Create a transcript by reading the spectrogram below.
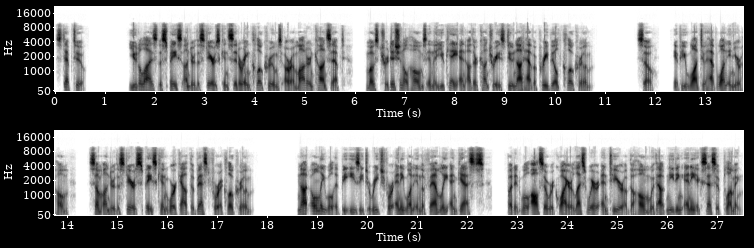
Step 2. Utilize the space under the stairs considering cloakrooms are a modern concept, most traditional homes in the UK and other countries do not have a pre-built cloakroom. So, if you want to have one in your home, some under the stairs space can work out the best for a cloakroom. Not only will it be easy to reach for anyone in the family and guests, but it will also require less wear and tear of the home without needing any excessive plumbing.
